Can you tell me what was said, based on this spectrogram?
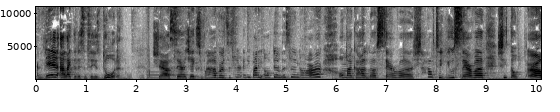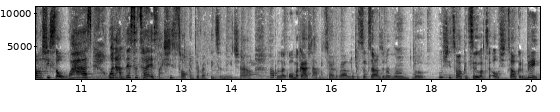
And then I like to listen to his daughter. Shout out Sarah Jakes Roberts. Is there anybody out there listening to her? Oh my God, love Sarah. Shout out to you, Sarah. She's so thorough and she's so wise. When I listen to her, it's like she's talking directly to me, child. I'll be like, oh my gosh, I'll be turning around looking sometimes in a room. Look, who's she talking to? Say, oh, she's talking to me.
